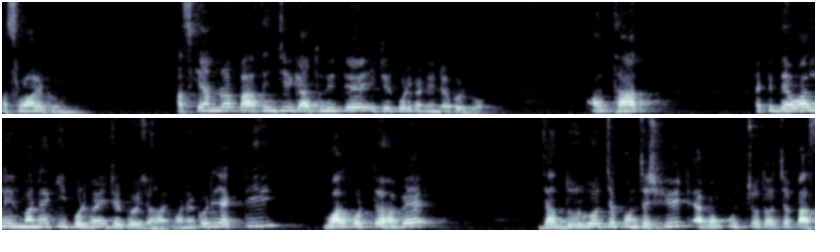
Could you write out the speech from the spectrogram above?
আসসালামু আলাইকুম। আজকে আমরা পাঁচ ইঞ্চি গাঁথুনিতে ইটের পরিমাণ নির্ণয় করব। অর্থাৎ একটি দেওয়াল নির্মাণে কি পরিমাণ ইটের প্রয়োজন হয়? মনে করি একটি ওয়াল করতে হবে যার দৈর্ঘ্য হচ্ছে পঞ্চাশ ফিট এবং উচ্চতা হচ্ছে পাঁচ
